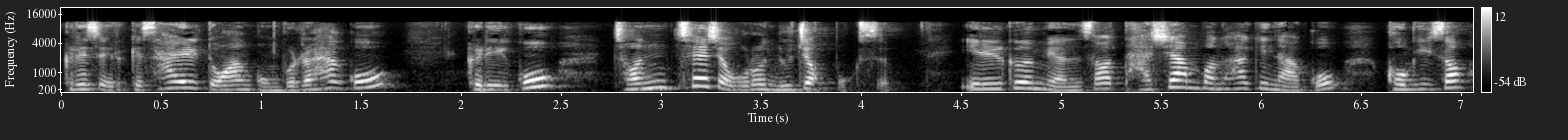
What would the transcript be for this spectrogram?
그래서 이렇게 4일 동안 공부를 하고 그리고 전체적으로 누적 복습. 읽으면서 다시 한번 확인하고 거기서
